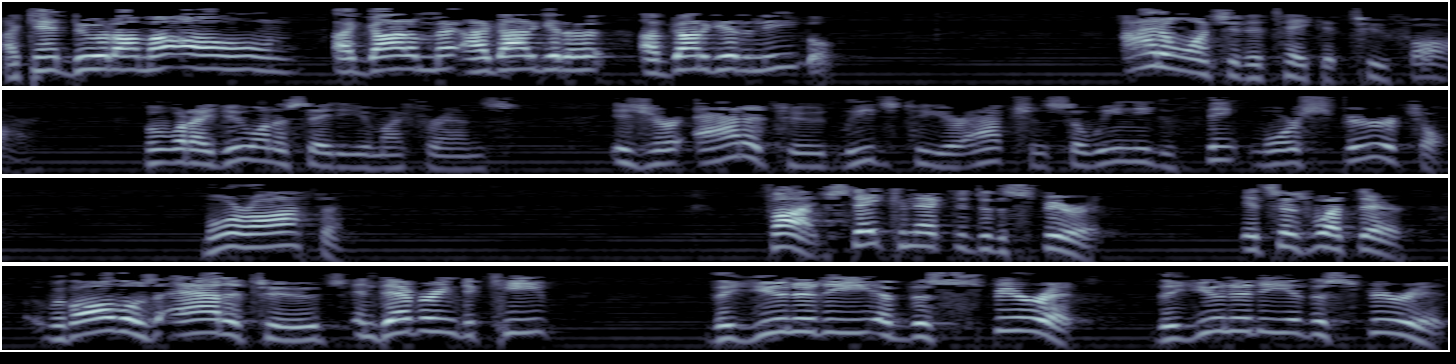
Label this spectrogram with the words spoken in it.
I can't do it on my own. I gotta, I gotta get a, I've got to get an eagle. I don't want you to take it too far. But what I do want to say to you, my friends, is your attitude leads to your actions. So we need to think more spiritual, more often. Five, stay connected to the Spirit. It says what there? With all those attitudes, endeavoring to keep the unity of the Spirit. The unity of the Spirit.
